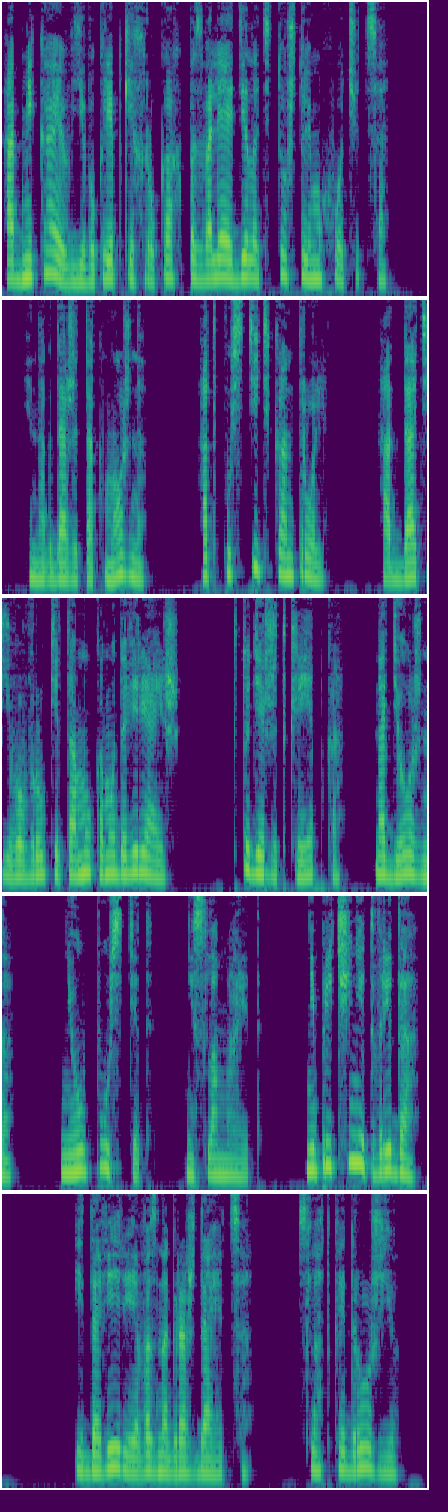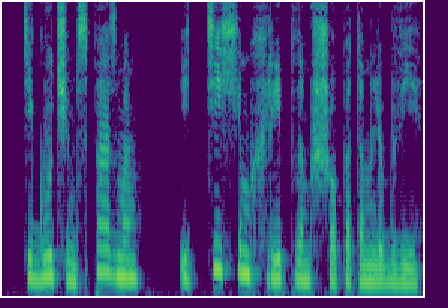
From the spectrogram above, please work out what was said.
Обмикаю в его крепких руках, позволяя делать то, что ему хочется. Иногда же так можно — Отпустить контроль. Отдать его в руки тому, кому доверяешь. Кто держит крепко, надежно, не упустит, не сломает, не причинит вреда. И доверие вознаграждается сладкой дрожью, тягучим спазмом и тихим хриплым шепотом любви.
